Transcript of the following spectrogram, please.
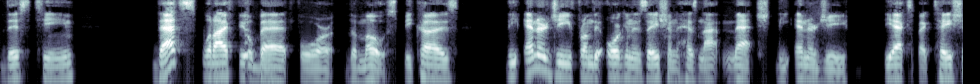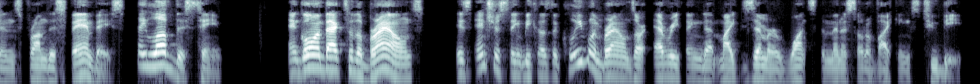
this team. That's what I feel bad for the most because the energy from the organization has not matched the energy the expectations from this fan base. They love this team. And going back to the Browns is interesting because the Cleveland Browns are everything that Mike Zimmer wants the Minnesota Vikings to be.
